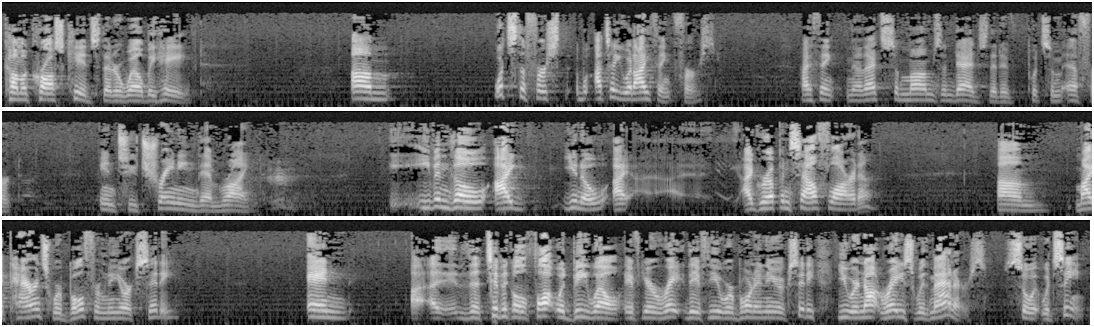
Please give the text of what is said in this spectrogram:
come across kids that are well behaved. Um, what's the first? I'll tell you what I think first. I think, now that's some moms and dads that have put some effort into training them right. Even though I, you know, I, I grew up in South Florida. Um, my parents were both from New York City. And uh, the typical thought would be, well, if you're ra- if you were born in New York City, you were not raised with manners, so it would seem.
